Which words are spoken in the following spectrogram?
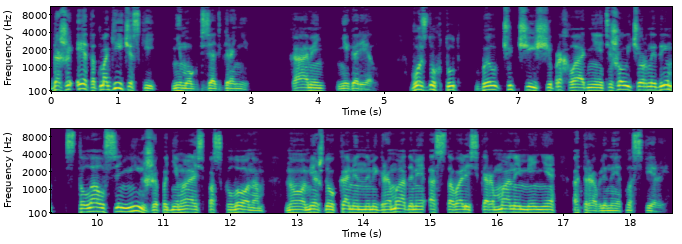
даже этот магический, не мог взять гранит. Камень не горел. Воздух тут был чуть чище, прохладнее, тяжелый черный дым стлался ниже, поднимаясь по склонам, но между каменными громадами оставались карманы менее отравленной атмосферы.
